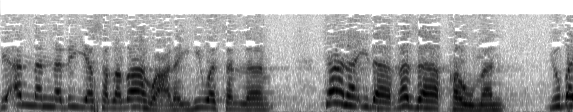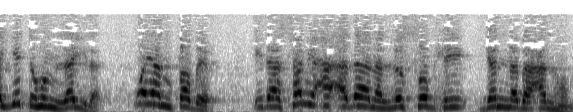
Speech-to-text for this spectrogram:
بأن النبي صلى الله عليه وسلم كان إذا غزا قوما يبيتهم ليلا وينتظر إذا سمع أذانا للصبح جنب عنهم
